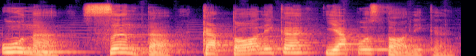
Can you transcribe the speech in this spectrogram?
una, santa, católica e apostólica.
